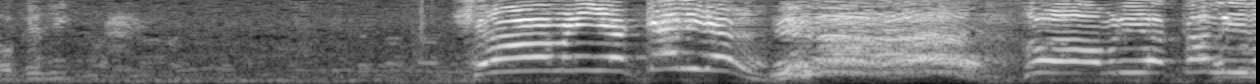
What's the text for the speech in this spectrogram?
ਓਕੇ ਜੀ ਸ਼੍ਰੋਮਣੀ ਅਕਾਲੀ ਦਲ ਸ਼੍ਰੋਮਣੀ ਅਕਾਲੀ ਦਲ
